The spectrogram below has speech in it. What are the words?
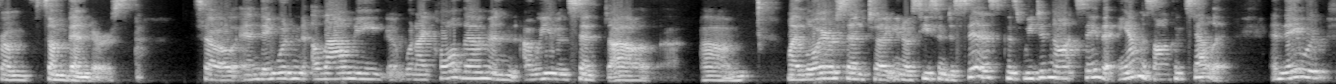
from some vendors. So, and they wouldn't allow me when I called them, and we even sent uh, um, my lawyer sent uh, you know cease and desist because we did not say that Amazon could sell it. And they would,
